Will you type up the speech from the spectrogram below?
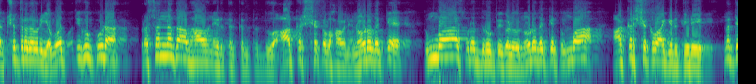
ನಕ್ಷತ್ರದವರು ಯಾವತ್ತಿಗೂ ಕೂಡ ಪ್ರಸನ್ನತಾ ಭಾವನೆ ಇರತಕ್ಕಂಥದ್ದು, ಆಕರ್ಷಕ ಭಾವನೆ. ನೋಡೋದಕ್ಕೆ ತುಂಬಾ ಸುರದ್ರೂಪಿಗಳು, ನೋಡೋದಕ್ಕೆ ತುಂಬಾ ಆಕರ್ಷಕವಾಗಿರ್ತೀರಿ. ಮತ್ತೆ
